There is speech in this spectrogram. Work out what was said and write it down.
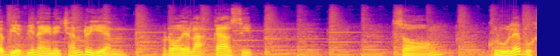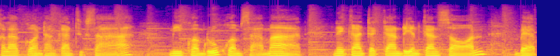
ระเบียบวินัยในชั้นเรียนร้อยละ 90 2. ครูและบุคลากรทางการศึกษา มีความรู้ความสามารถในการจัดการเรียนการสอนแบบ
